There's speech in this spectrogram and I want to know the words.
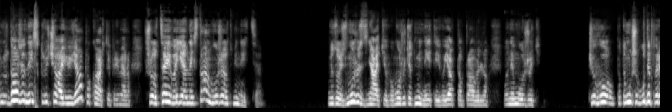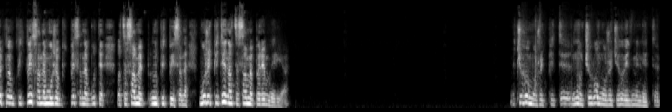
Ну, навіть не исключаю я по карті, примерно, що цей воєнний стан може відмінитися. Ну, тобто, можуть зняти його, можуть відмінити його, як там правильно вони можуть. Чого? Тому що буде підписане, може підписане бути оце саме, ну, підписане, можуть піти на це саме перемир'я. Чого можуть піти? Ну, чого можуть його відмінити?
